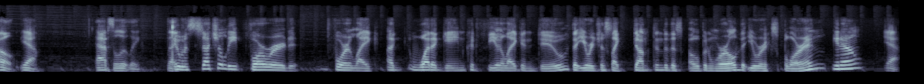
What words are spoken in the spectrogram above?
oh yeah, absolutely. Like, it was such a leap forward for like a what a game could feel like and do that you were just like dumped into this open world that you were exploring, you know? Yeah.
